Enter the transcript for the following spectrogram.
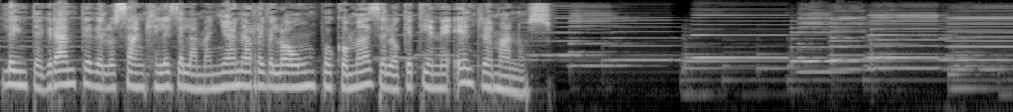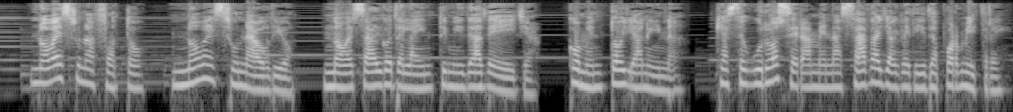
la integrante de Los Ángeles de la Mañana reveló un poco más de lo que tiene entre manos. No es una foto, no es un audio, no es algo de la intimidad de ella, comentó Yanina, que aseguró ser amenazada y agredida por Mitre.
